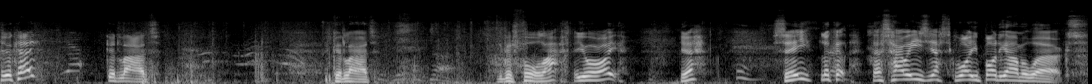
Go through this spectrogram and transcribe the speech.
You okay? Yeah. Good lad. Good lad. It's a good fall, that. Are you alright? Yeah? See? Look at that's how easy that's why your body armor works.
